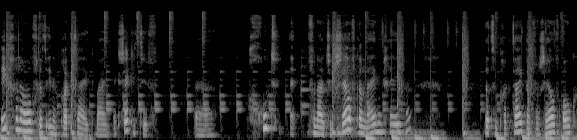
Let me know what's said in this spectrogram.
Ik geloof dat in een praktijk waar een executive uh, goed uh, vanuit zichzelf kan leiding geven, dat een praktijk dan vanzelf ook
